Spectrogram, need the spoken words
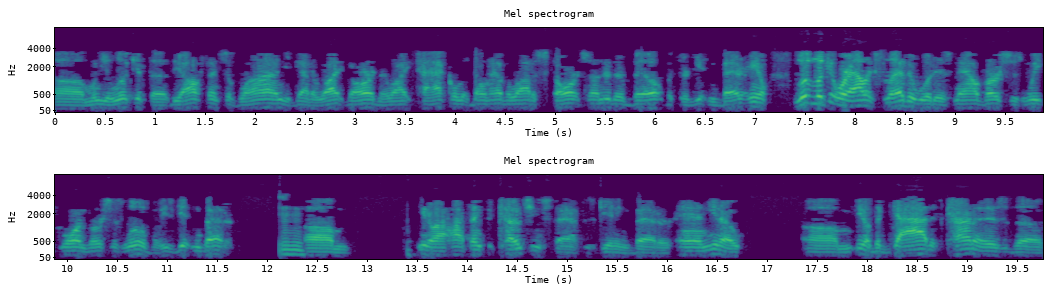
Um, when you look at the, the offensive line, you've got a right guard and a right tackle that don't have a lot of starts under their belt, but they're getting better. You know, look, look at where Alex Leatherwood is now versus week one versus Louisville. He's getting better. Mm-hmm. Um, you know, I, I think the coaching staff is getting better. And, you know, um, you know, the guy that kind of is the,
